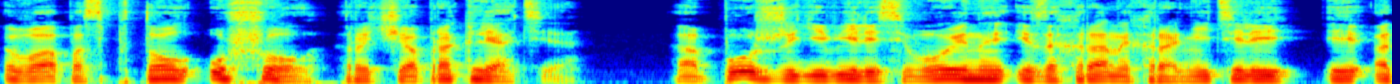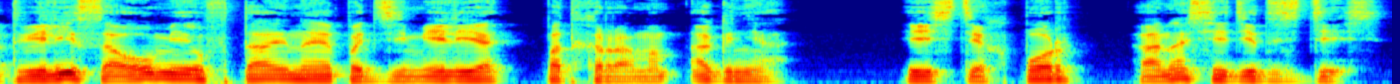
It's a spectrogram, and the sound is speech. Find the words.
Вапас Птол ушел, рыча проклятие а позже явились воины из охраны хранителей и отвели Саомию в тайное подземелье под храмом огня. И с тех пор она сидит здесь.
